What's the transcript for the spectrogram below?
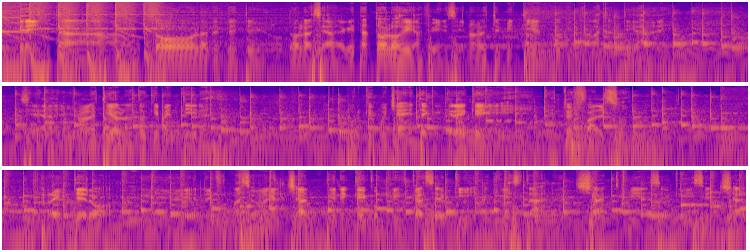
el 30 un dólar, el 31 un dólar. O sea, aquí están todos los días, fíjense, no le estoy mintiendo, aquí están las cantidades. O sea, yo no le estoy hablando aquí mentiras, porque hay mucha gente que cree que, que esto es falso. Reitero, información en el chat. Tienen que comunicarse aquí. Aquí está el chat. Fíjense, aquí dice chat.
